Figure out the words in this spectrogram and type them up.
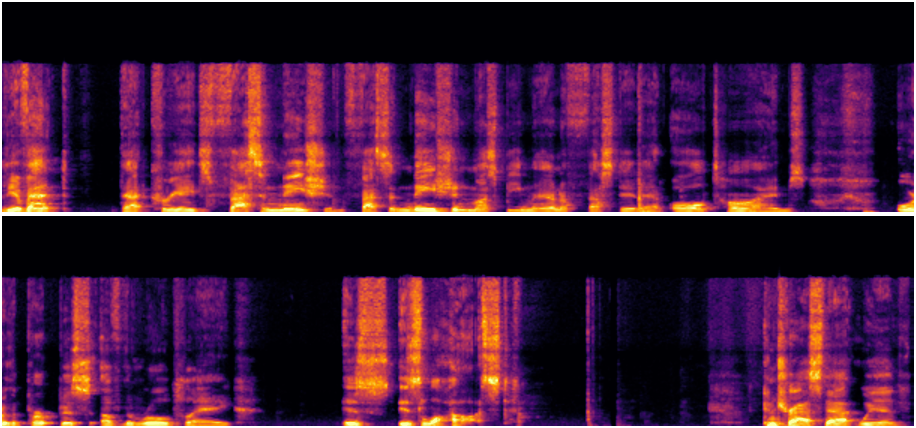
the event that creates fascination. Fascination must be manifested at all times or the purpose of the role play is is lost. Contrast that with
